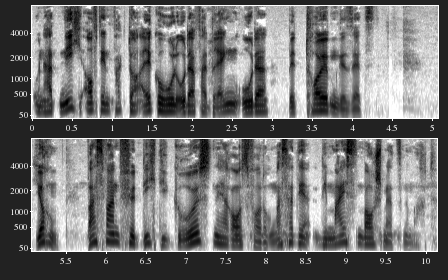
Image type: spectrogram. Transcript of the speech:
und hat nicht auf den Faktor Alkohol oder Verdrängen oder Betäuben gesetzt. Jochen, was waren für dich die größten Herausforderungen? Was hat dir die meisten Bauchschmerzen gemacht?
